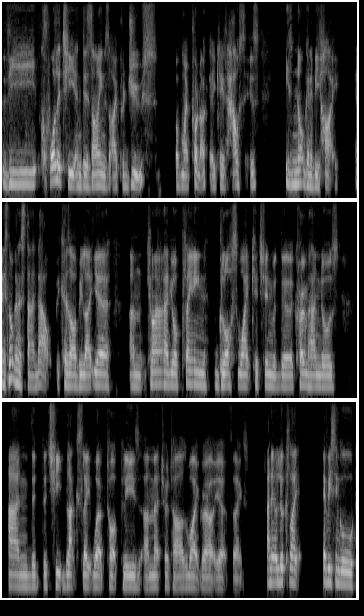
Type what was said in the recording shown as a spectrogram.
the quality and designs that I produce of my product, aka houses, is not going to be high. And it's not going to stand out because I'll be like, yeah, um, can I have your plain gloss white kitchen with the chrome handles and the, the cheap black slate worktop, please. Uh, Metro tiles, white grout. Yeah, thanks. And it'll look like every single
